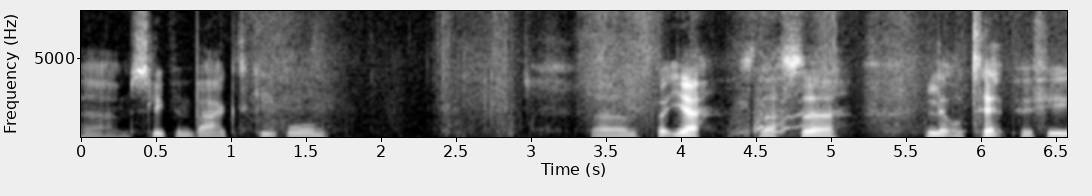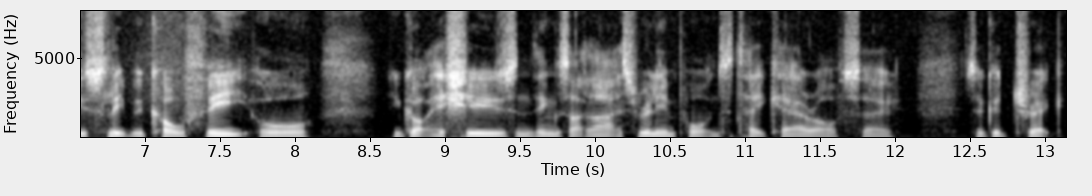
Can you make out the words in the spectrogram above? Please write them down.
um, sleeping bag to keep warm Um, but yeah, so that's a little tip if you sleep with cold feet or you've got issues and things like that. It's really important to take care of. So it's a good trick.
